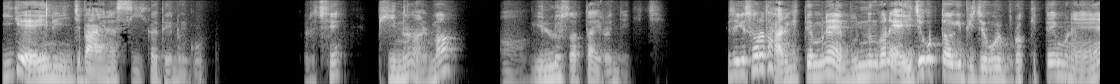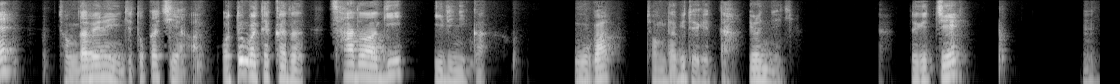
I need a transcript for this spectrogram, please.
이게 a는 이제 마이너스 2가 되는 거고. 그렇지? b는 얼마? 어, 1로 썼다 이런 얘기지. 그래서 이게 서로 다르기 때문에 묻는 거는 a제곱 더하기 b제곱을 물었기 때문에 정답에는 이제 똑같이 어떤 걸 택하든 4 더하기 1이니까 5가 정답이 되겠다. 이런 얘기. 되겠지? 음.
